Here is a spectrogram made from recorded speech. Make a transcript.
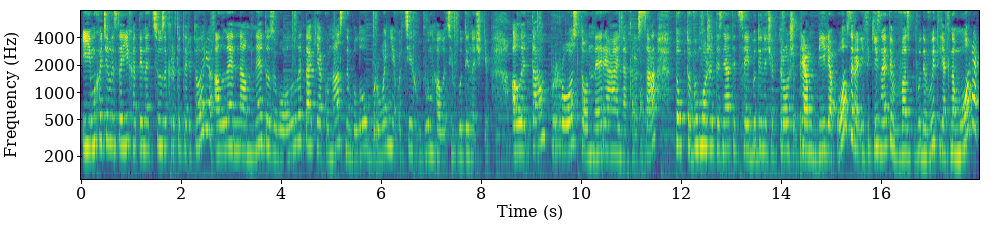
І ми хотіли заїхати на цю закриту територію, але нам не дозволили, так як у нас не було броні оцих бунгало, цих будиночків. Але там просто нереальна краса. Тобто ви можете зняти цей будиночок трошки прямо біля озера, і такий, знаєте, у вас буде вид як на море.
